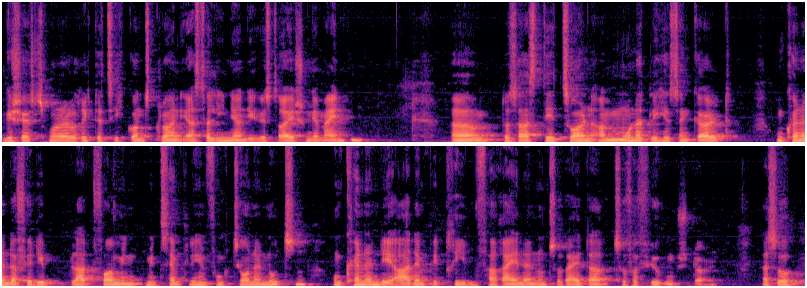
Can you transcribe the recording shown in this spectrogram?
Geschäftsmodell richtet sich ganz klar in erster Linie an die österreichischen Gemeinden. Ähm, das heißt, die zahlen ein monatliches Entgelt und können dafür die Plattform mit sämtlichen Funktionen nutzen und können die auch den Betrieben, Vereinen und so weiter zur Verfügung stellen. Also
